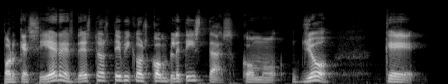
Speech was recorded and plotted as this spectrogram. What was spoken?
Porque si eres de estos típicos completistas como yo, que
